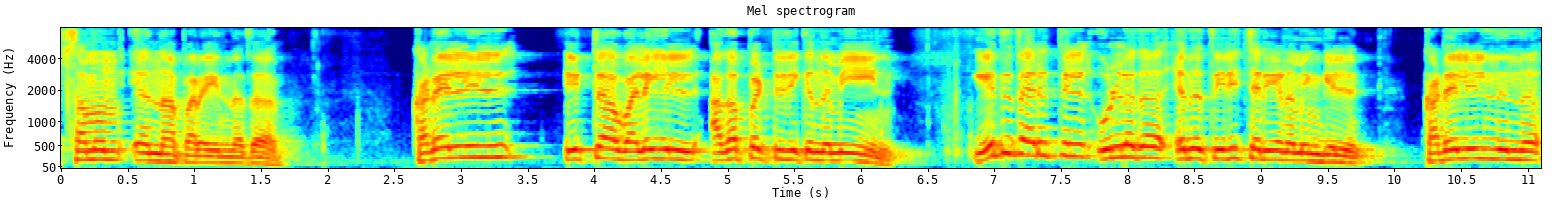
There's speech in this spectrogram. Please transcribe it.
സമം എന്നാ പറയുന്നത്. കടലിൽ ഇട്ട വലയിൽ അകപ്പെട്ടിരിക്കുന്ന മീൻ ഏത് തരത്തിൽ ഉള്ളത് എന്ന് തിരിച്ചറിയണമെങ്കിൽ കടലിൽ നിന്ന്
